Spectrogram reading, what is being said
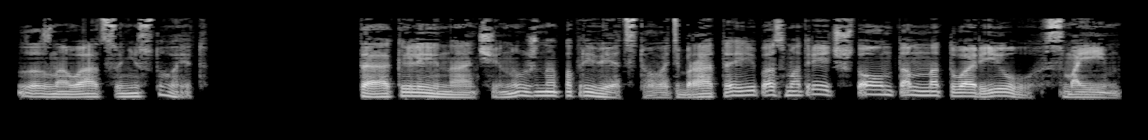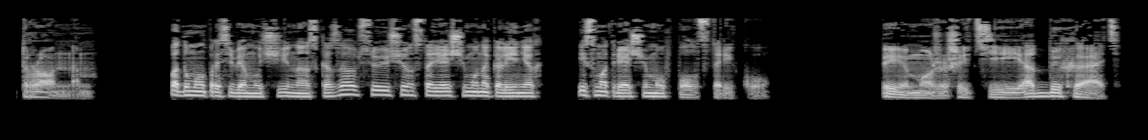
Зазнаваться не стоит. Так или иначе, нужно поприветствовать брата и посмотреть, что он там натворил с моим троном. Подумал про себя мужчина, сказав все еще стоящему на коленях и смотрящему в пол старику. «Ты можешь идти отдыхать.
